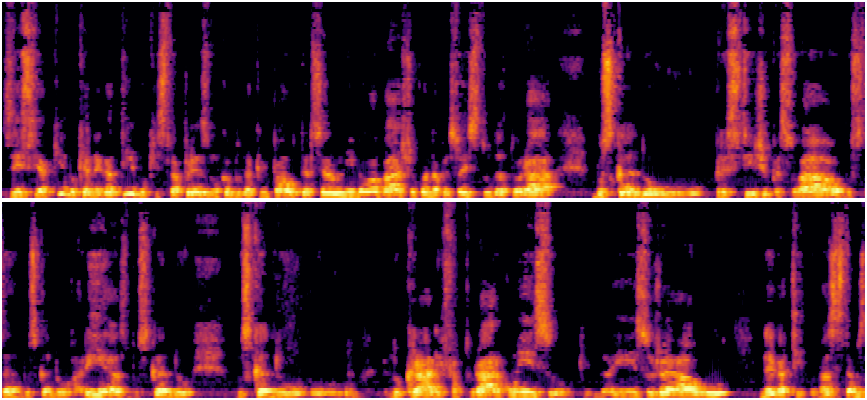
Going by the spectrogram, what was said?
Existe aquilo que é negativo, que está preso no campo da Kripa, o terceiro nível abaixo, quando a pessoa estuda a Torá, buscando prestígio pessoal, buscando honrarias, buscando, buscando lucrar e faturar com isso, que daí isso já é algo negativo. Nós estamos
